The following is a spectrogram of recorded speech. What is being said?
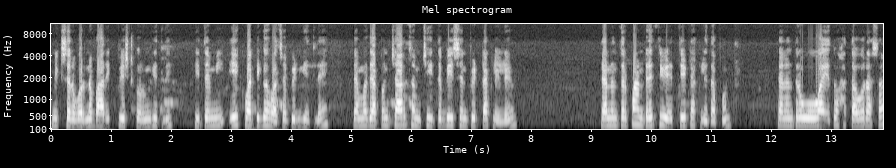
मिक्सरवरनं बारीक पेस्ट करून घेतली. इथं मी एक वाटी गव्हाचं पीठ घेतलंय. त्यामध्ये आपण चार चमचे इथं बेसन पीठ टाकलेले त्यानंतर पांढरे तिळे ते टाकलेत आपण. त्यानंतर ओवा आहे तो हातावर असा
